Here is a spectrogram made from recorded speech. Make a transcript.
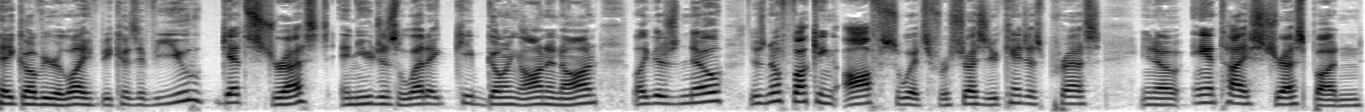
take over your life because if you get stressed and you just let it keep going on and on like there's no there's no fucking off switch for stress. You can't just press you know anti-stress button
